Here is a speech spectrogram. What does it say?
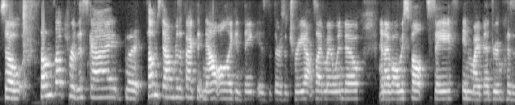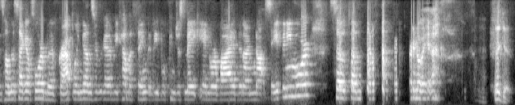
So thumbs up for this guy, but thumbs down for the fact that now all I can think is that there's a tree outside my window, and I've always felt safe in my bedroom because it's on the second floor. But if grappling guns are to become a thing that people can just make and or buy, then I'm not safe anymore. So thumbs down for paranoia. Pickett.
